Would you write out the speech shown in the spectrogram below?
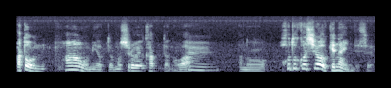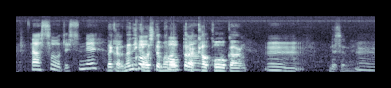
あとファンを見よって面白かったのは、うん。あの施しは受けないんですよね。あそうですね。だから何かをしてもらったらか交換。うん。ですよね、うん。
